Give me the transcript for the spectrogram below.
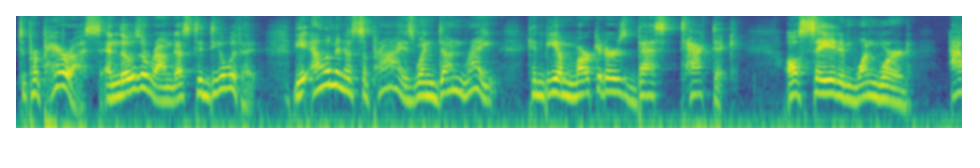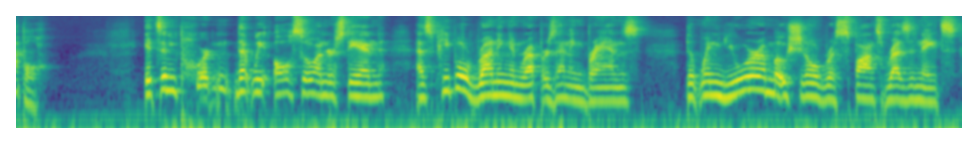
to prepare us and those around us to deal with it. The element of surprise, when done right, can be a marketer's best tactic. I'll say it in one word, Apple. It's important that we also understand as people running and representing brands that when your emotional response resonates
